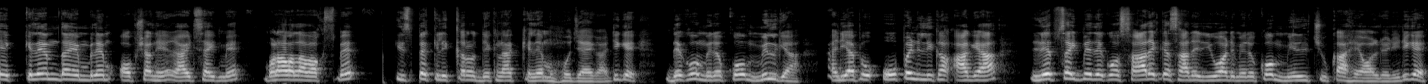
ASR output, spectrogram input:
एक क्लेम द एम्बलेम ऑप्शन है राइट साइड में, बड़ा वाला बॉक्स पे, इस पर क्लिक करो, देखना क्लेम हो जाएगा, ठीक है? देखो, मेरे को मिल गया एंड यहाँ पे ओपन लिखा आ गया लेफ़्ट साइड में देखो, सारे के सारे रिवॉर्ड मेरे को मिल चुका है ऑलरेडी ठीक है?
